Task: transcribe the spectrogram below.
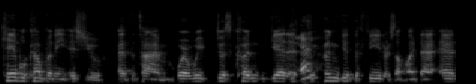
cable company issue at the time where we just couldn't get it. Yeah. We couldn't get the feed or something like that, and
